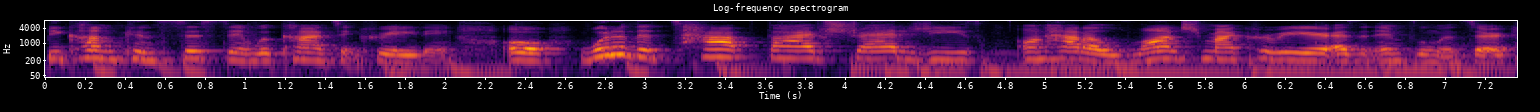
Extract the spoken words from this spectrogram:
become consistent with content creating or what are the top five strategies on how to launch my career as an influencer.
